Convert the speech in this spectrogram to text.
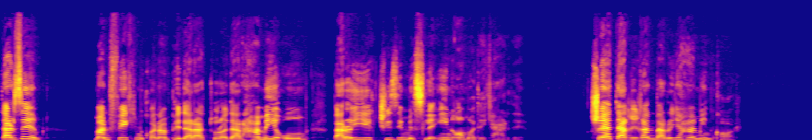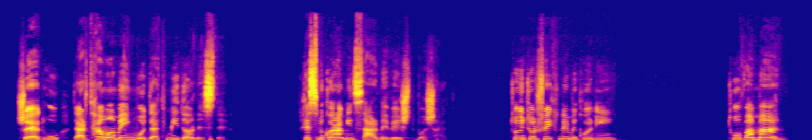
در ضمن من فکر می کنم پدرت تو را در همه عمر برای یک چیزی مثل این آماده کرده. شاید دقیقا برای همین کار. شاید او در تمام این مدت می دانسته. حس می کنم این سرنوشت باشد. تو اینطور فکر نمی کنی؟ تو و من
